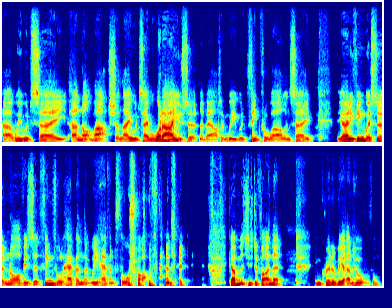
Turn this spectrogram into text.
uh, we would say, uh, "Not much," and they would say, "Well, what are you certain about?" And we would think for a while and say the only thing we're certain of is that things will happen that we haven't thought of. Governments used to find that incredibly unhelpful.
